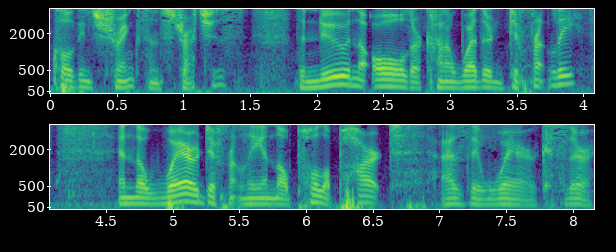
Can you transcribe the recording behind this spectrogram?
Clothing shrinks and stretches. The new and the old are kind of weathered differently, and they'll wear differently, and they'll pull apart as they wear because they're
